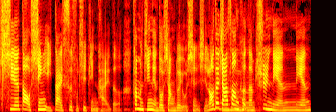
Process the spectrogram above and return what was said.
切到新一代伺服器平台的，他们今年都相对有信心。然后再加上可能去年年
